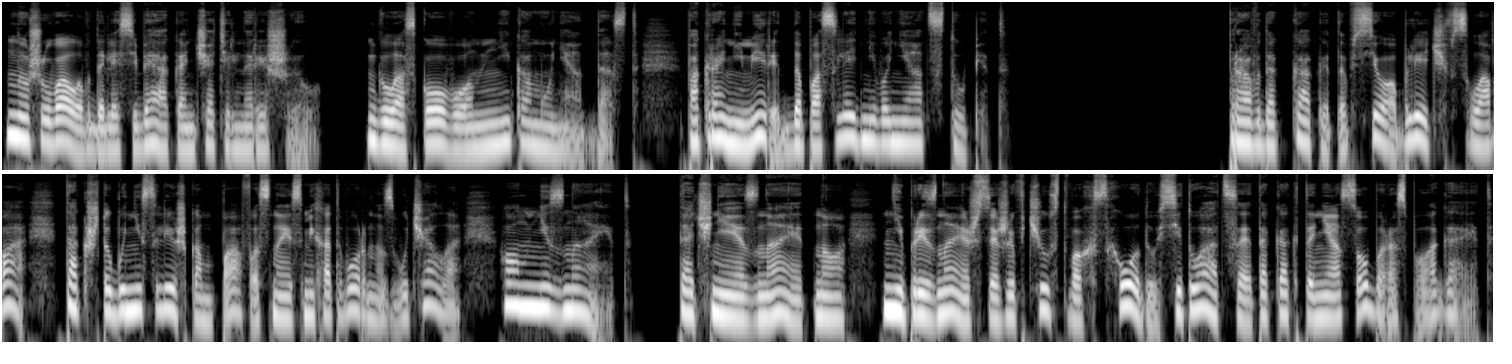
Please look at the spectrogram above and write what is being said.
но Шувалов для себя окончательно решил. Глазкову он никому не отдаст, по крайней мере, до последнего не отступит. Правда, как это все облечь в слова, так, чтобы не слишком пафосно и смехотворно звучало, он не знает. Точнее, знает, но не признаешься же в чувствах сходу, ситуация-то как-то не особо располагает.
